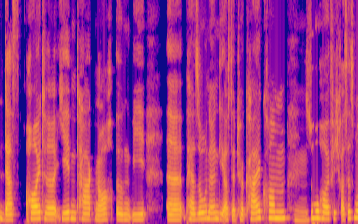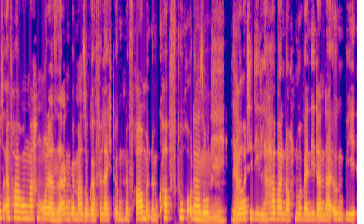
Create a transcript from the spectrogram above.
dass heute jeden Tag noch irgendwie, äh, Personen, die aus der Türkei kommen, Mhm. so häufig Rassismuserfahrungen machen oder Mhm. sagen wir mal sogar vielleicht irgend 'ne Frau mit 'nem Kopftuch oder so. Mhm, Die ja. Leute, die labern doch nur, wenn die dann da irgendwie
